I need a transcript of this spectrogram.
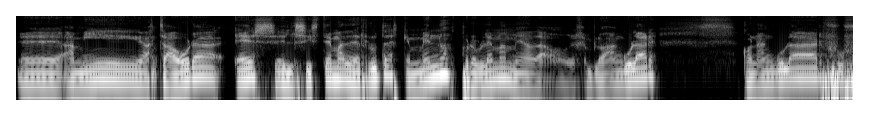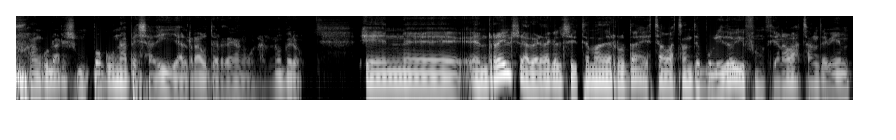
Eh, a mí hasta ahora es el sistema de rutas que menos problemas me ha dado. Por ejemplo, Angular, con Angular, Angular es un poco una pesadilla el router de Angular, ¿no? Pero en, eh, en, Rails la verdad que el sistema de rutas está bastante pulido y funciona bastante bien.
